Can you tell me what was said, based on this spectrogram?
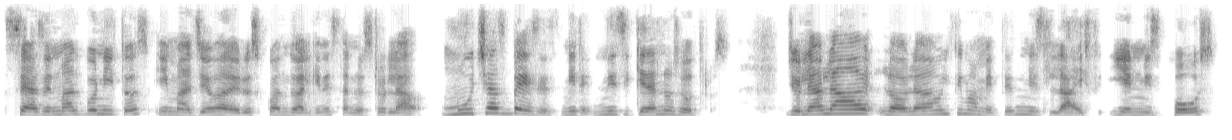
se hacen más bonitos y más llevaderos cuando alguien está a nuestro lado. Muchas veces, miren, ni siquiera nosotros. Yo le he hablado, lo he hablado últimamente en mis live y en mis posts.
